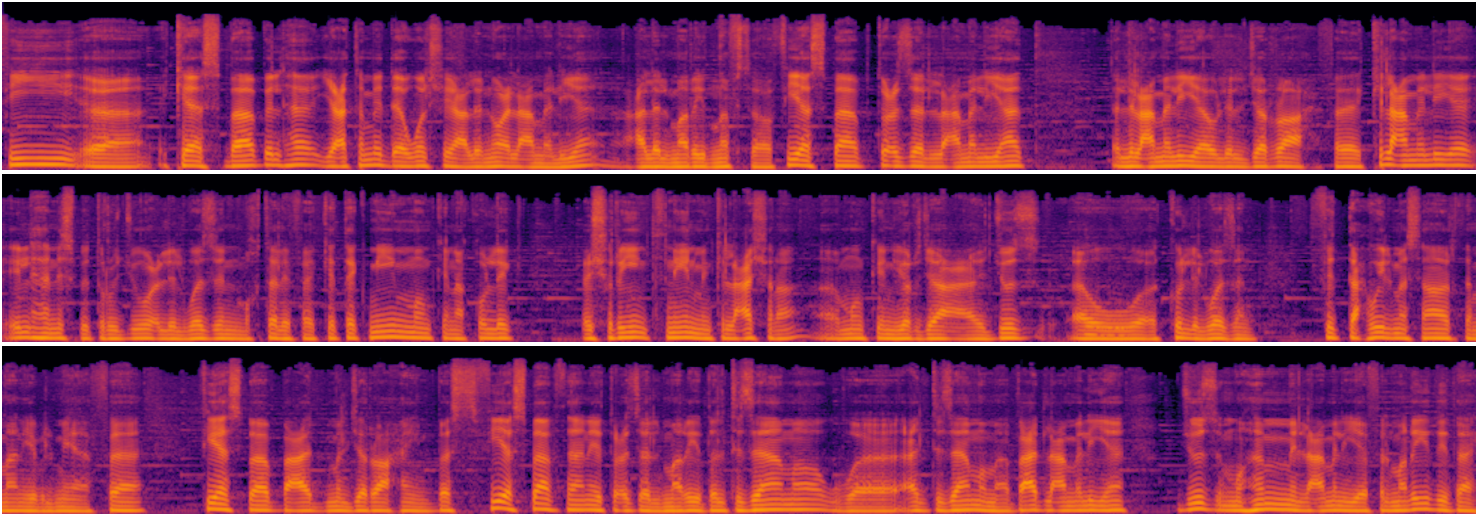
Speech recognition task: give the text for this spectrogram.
في آه، كأسباب لها يعتمد أول شيء على نوع العملية على المريض نفسه. في أسباب تعزل العمليات للعملية أو للجراح. فكل عملية لها نسبة رجوع للوزن مختلفة. كتكميم ممكن أقول لك 20 اثنين من كل عشرة آه، ممكن يرجع جزء أو كل الوزن. في التحويل مسار 8% ففي أسباب بعد من الجراحين. بس في أسباب ثانية تعزل المريض. التزامه والتزامه ما بعد العملية جزء مهم من العملية فالمريض إذا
